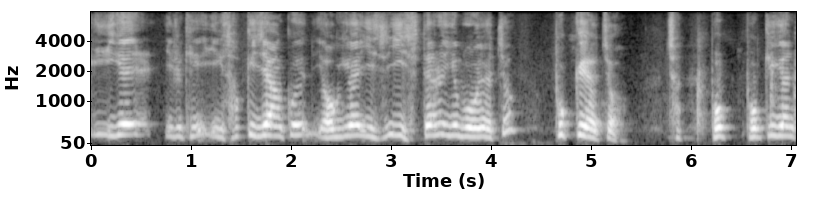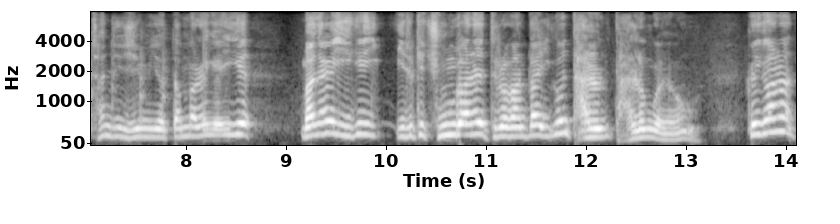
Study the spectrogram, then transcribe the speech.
이게 이렇게 섞이지 않고 여기가 있, 을 때는 이게 뭐였죠? 복귀였죠. 복, 복귀견 천지심이었단 말이에요. 그러니까 이게 만약에 이게 이렇게 중간에 들어간다 이건 달, 다른 거예요. 그러니까는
